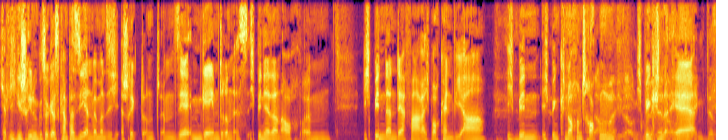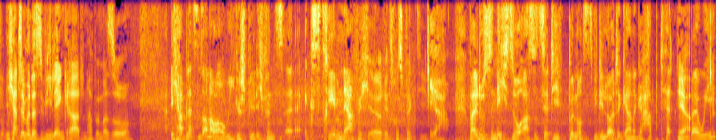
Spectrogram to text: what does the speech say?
ich habe nicht geschrien und gezuckt. Das kann passieren, wenn man sich erschrickt und ähm, sehr im Game drin ist. Ich bin ja dann auch, ähm, ich bin dann der Fahrer. Ich brauche keinen VR. Ich bin, ich bin knochentrocken. Ich bin, kn äh, ich hatte immer das Wii-Lenkrad und habe immer so ich habe letztens auch nochmal Wii gespielt. Ich find's äh, extrem nervig äh, retrospektiv. Ja. Weil du es nicht so assoziativ benutzt, wie die Leute gerne gehabt hätten ja. bei Wii.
